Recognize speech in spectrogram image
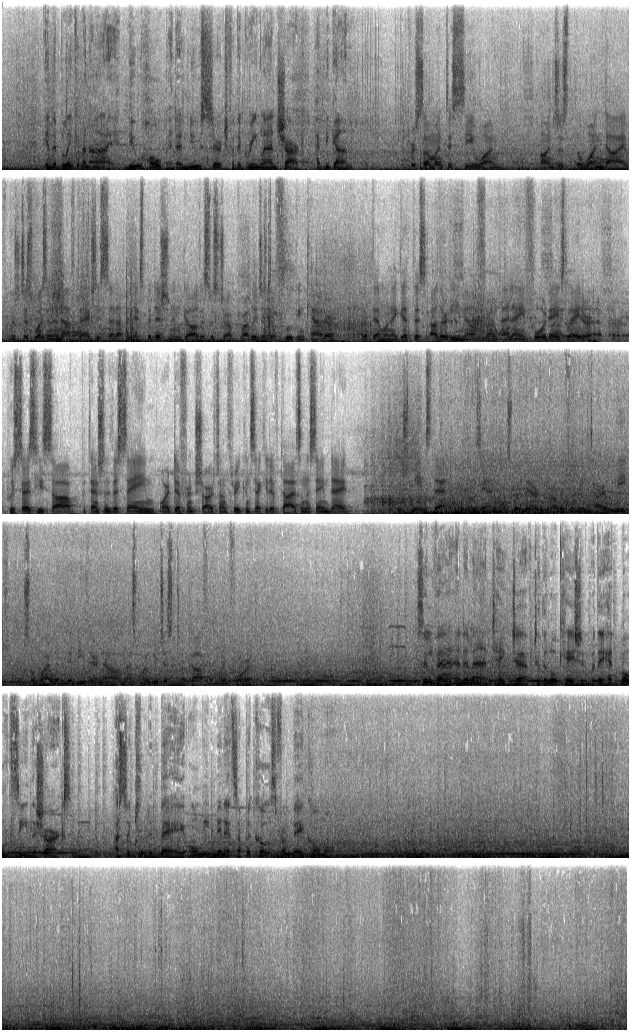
In the blink of an eye, new hope and a new search for the Greenland shark had begun. For someone to see one on just the one dive, which just wasn't enough to actually set up an expedition and go. This was probably just a fluke encounter. But then when I get this other email from Alain four days later, who says he saw potentially the same or different sharks on three consecutive dives on the same day, which means that those animals were there probably for the entire week. So why wouldn't they be there now? And that's why we just took off and went for it. Sylvain and Alain take Jeff to the location where they had both seen the sharks. A secluded bay only minutes up the coast from Baie-Comeau.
